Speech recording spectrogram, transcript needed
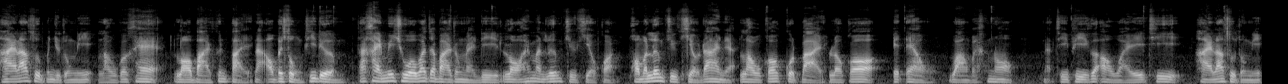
ไฮล่าสุดมันอยู่ตรงนี้ เราก็แค่รอบายขึ้นไปนะเอาไปส่งที่เดิม ถ้าใครไม่ชัวร์ว่าจะบายตรงไหนดี รอให้มันเริ่มเขียวๆก่อน พอมันเริ่มเขียวๆได้เนี่ยเราก็กดบายแล้วก็ SL วางไปข้างนอกนะ TP ก็เอาไว้ที่ไฮล่าสุดตรงนี้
